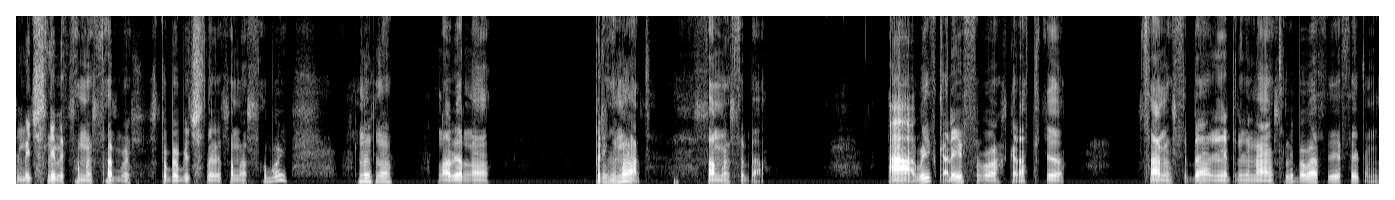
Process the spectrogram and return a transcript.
быть счастливой самой собой, чтобы быть счастливой самой собой, нужно, наверное, принимать саму себя. А вы, скорее всего, как раз таки сами себя не принимаете, либо у вас есть с этим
